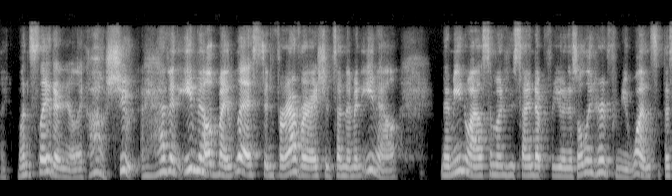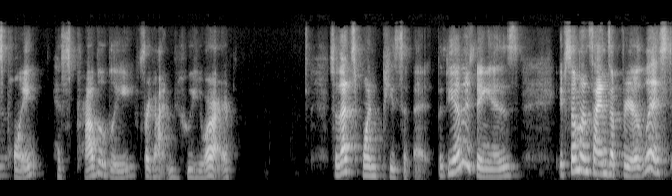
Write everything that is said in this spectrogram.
like months later, and you're like, oh, shoot, I haven't emailed my list in forever. I should send them an email. Now, meanwhile, someone who signed up for you and has only heard from you once at this point has probably forgotten who you are. So that's one piece of it. But the other thing is, if someone signs up for your list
